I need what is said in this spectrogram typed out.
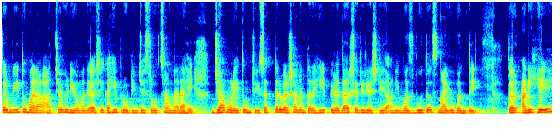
तर मी तुम्हाला आजच्या व्हिडिओमध्ये असे काही प्रोटीनचे स्रोत सांगणार आहे ज्यामुळे तुमची सत्तर वर्षानंतरही पिळदार शरीरयष्टी आणि मजबूत स्नायू बनतील. तर आणि हे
